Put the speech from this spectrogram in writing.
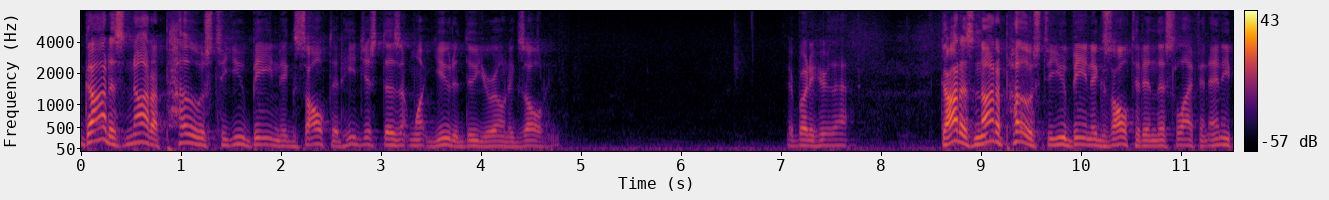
God is not opposed to you being exalted, He just doesn't want you to do your own exalting. Everybody hear that? God is not opposed to you being exalted in this life in any,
